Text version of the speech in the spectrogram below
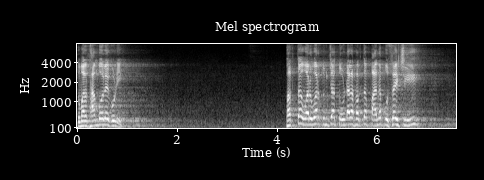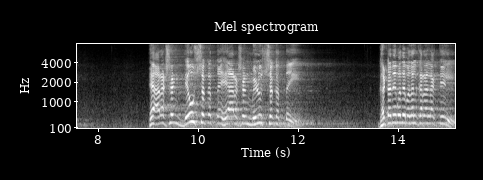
तुम्हाला थांबवलंय कोणी? फक्त वरवर तुमच्या तोंडाला फक्त पानं पुसायची. हे आरक्षण देऊच शकत नाही हे आरक्षण मिळूच शकत नाही. घटनेमध्ये बदल करायला लागतील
